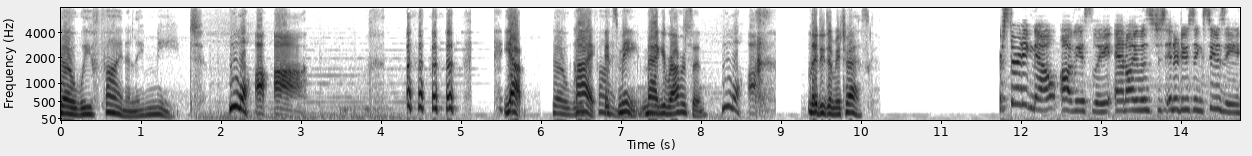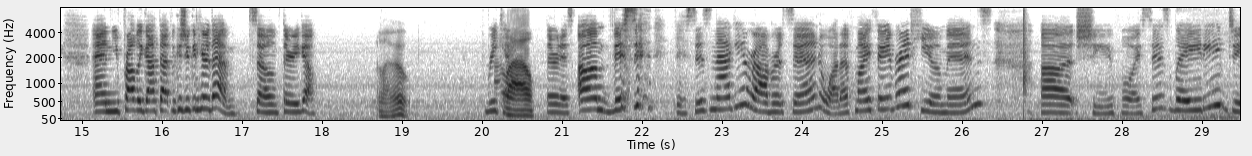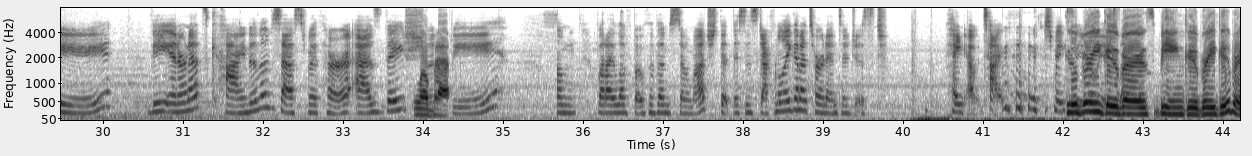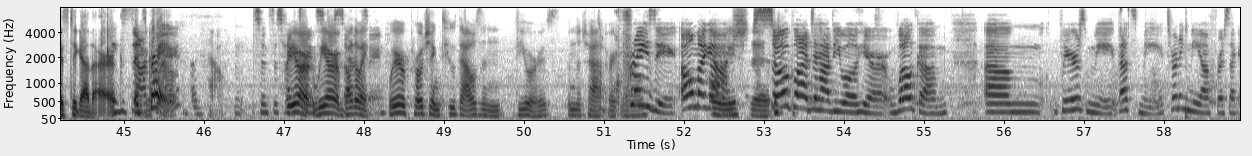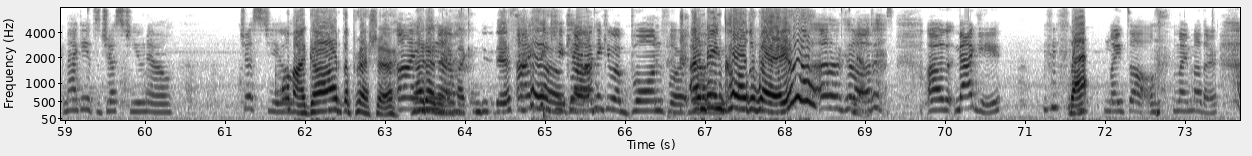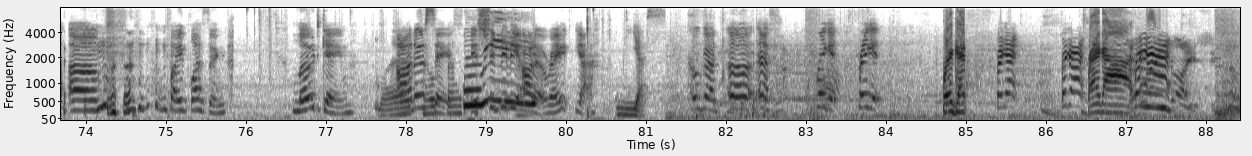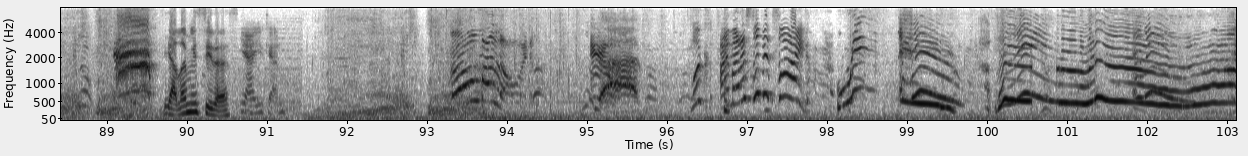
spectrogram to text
So we finally meet. Mwahaha. yeah. So we Hi, it's me, finally- Maggie Robertson. Lady Dimitrescu. We're starting now, obviously, and I was just introducing Susie, and you probably got that because you could hear them. So there you go. Hello. Recap. Wow. There it is. Um, this is, this is Maggie Robertson, one of my favorite humans. Uh, she voices Lady D. The internet's kind of obsessed with her, as they should Love that. be. Um, but I love both of them so much that this is definitely gonna turn into just hangout time, which makes me Goobery really excited. goobers being goobery goobers together. Exactly. It's great. Since this We hype are. We are. so by the way, insane. we're approaching 2,000 viewers in the chat right now. Crazy! Oh my gosh! So glad to have you all here. Welcome. Um, where's me? That's me. Turning me off for a second. Maggie, it's just you now. Just you. Oh my god, the pressure. I I, don't know. know. if I can do this. I think Oh, you can. I think you were born for it. I'm being called away. Oh god. Um, Maggie. What? my doll. My mother. Um, my blessing. Load game. Let's Auto save. It should be the auto, right? Yeah. Yes. Oh god. Uh, F. Break it. Break it. Break it. Break it. Break it. Break it. Break it. Yeah, let me see this. Yeah, you can. Oh my lord! Ah. Look, I'm on a slip and slide!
